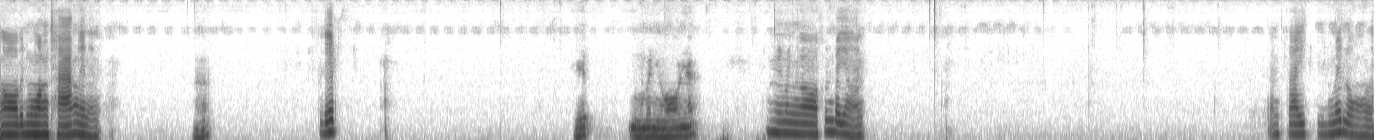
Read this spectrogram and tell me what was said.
งอเป็นงวงช้างเลยเนี่ยนะเล็บเล็บมันงอยนะนี่มันงอขึ้นไปอย่างนั้นกันไกลกินไม่ลงเลย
